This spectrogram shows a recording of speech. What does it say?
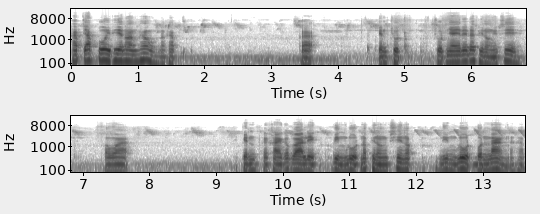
ครับจับปุ้ยพี่น้องเฮ้านะครับ ก็เป็นจุดจุดใหญ่เลยเด้อพี่น้องอีซี่เพราะว่า เป็นคล้ายๆกับว่าเหล็กวิ่งรูดเนาะพี่น้องอีซี่เนาะวิ่งรูดบนล่างนะครับ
